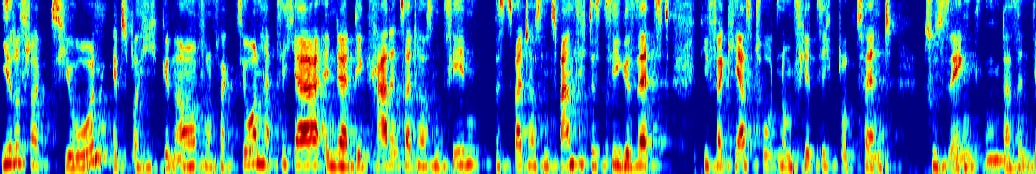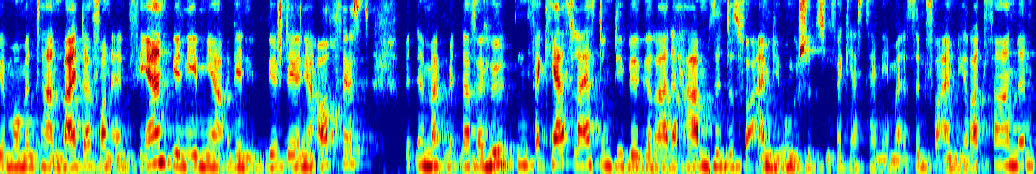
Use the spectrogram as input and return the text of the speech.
Ihre Fraktion, jetzt spreche ich genauer von Fraktion, hat sich ja in der Dekade 2010 bis 2020 das Ziel gesetzt, die Verkehrstoten um 40 Prozent zu senken. Da sind wir momentan weit davon entfernt. Wir, nehmen ja, wir, wir stellen ja auch fest, mit einer, mit einer verhöhten Verkehrsleistung, die wir gerade haben, sind es vor allem die ungeschützten Verkehrsteilnehmer. Es sind vor allem die Radfahrenden,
